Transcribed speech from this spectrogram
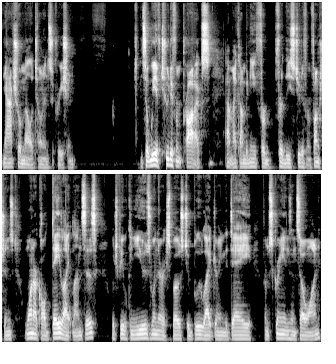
natural melatonin secretion. So we have two different products at my company for for these two different functions. One are called daylight lenses which people can use when they're exposed to blue light during the day from screens and so on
